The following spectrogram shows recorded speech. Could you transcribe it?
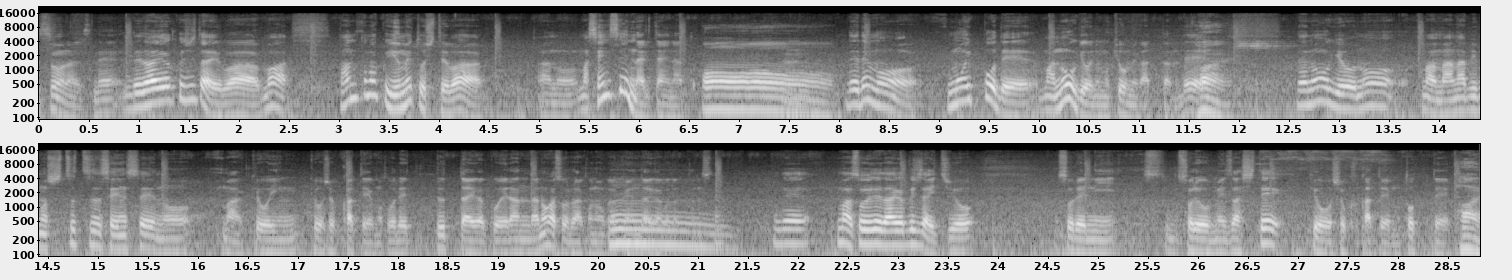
そうなんですね。で大学時代はまあなんとなく夢としてはあの、まあ、先生になりたいなと。おー。ででももう一方で、まあ、農業にも興味があったんで,、はい。で農業の、まあ、学びもしつつ先生の、まあ、教員教職課程も取れる大学を選んだのがその酪農学園大学だったんですね。でまあそれで大学時代一応それにそれを目指して教職課程も取っては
